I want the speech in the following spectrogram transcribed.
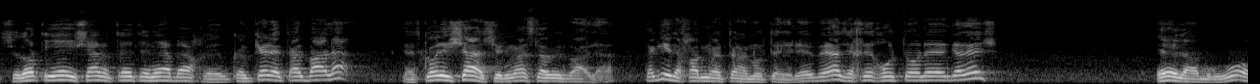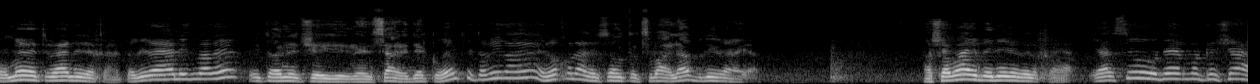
שלא תהיה אישה נותנת עיניה באחר ומקלקלת על בעלה. אז כל אישה שנמאס לה מבעלה, תגיד אחת מהטענות האלה, ואז יכריחו אותו לגרש. אלא אמרו, אומרת ואני לך, תביא ראיה לדבריה. היא טוענת שהיא נאנסה על ידי כהן, שתביא ראיה, היא לא יכולה לאסור את עצמה עליו בלי ראיה. השמיים ביני לבינך יעשו דרך בקשה,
